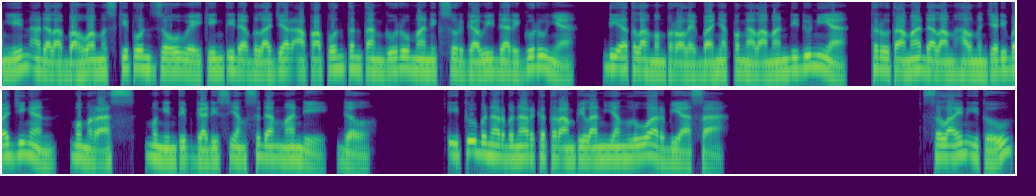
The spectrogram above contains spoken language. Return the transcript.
Yin adalah bahwa meskipun Zhou Weiqing tidak belajar apa pun tentang guru manik surgawi dari gurunya, dia telah memperoleh banyak pengalaman di dunia, terutama dalam hal menjadi bajingan, memeras, mengintip gadis yang sedang mandi, del. Itu benar-benar keterampilan yang luar biasa. Selain itu,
